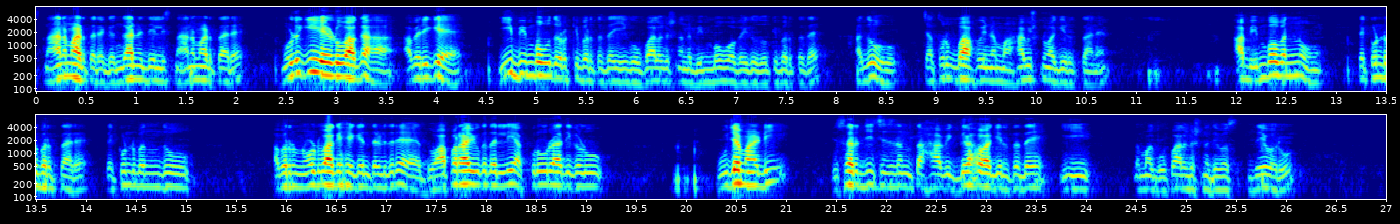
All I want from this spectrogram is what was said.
ಸ್ನಾನ ಮಾಡ್ತಾರೆ, ಗಂಗಾ ನದಿಯಲ್ಲಿ ಸ್ನಾನ ಮಾಡ್ತಾರೆ. ಮುಳುಗಿ ಹೇಳುವಾಗ ಅವರಿಗೆ ಈ ಬಿಂಬವು ದೊರಕಿ ಬರ್ತದೆ, ಈ ಗೋಪಾಲಕೃಷ್ಣನ ಬಿಂಬವು ಅವರಿಗೆ ದೊರಕಿ ಬರ್ತದೆ. ಅದು ಚತುರ್ಬಾಹುವಿನ ಮಹಾವಿಷ್ಣುವಾಗಿರುತ್ತಾನೆ. ಆ ಬಿಂಬವನ್ನು ತೆಕ್ಕೊಂಡು ಬರ್ತಾರೆ. ತೆಕ್ಕೊಂಡು ಬಂದು ಅವರು ನೋಡುವಾಗ ಹೇಗೆ ಅಂತ ಹೇಳಿದ್ರೆ ದ್ವಾಪರಾಯುಗದಲ್ಲಿ ಅಕ್ರೂರಾದಿಗಳು ಪೂಜೆ ಮಾಡಿ ವಿಸರ್ಜಿಸಿದಂತಹ ವಿಗ್ರಹವಾಗಿರ್ತದೆ ಈ ನಮ್ಮ ಗೋಪಾಲಕೃಷ್ಣ ದೇವಸ್, ದೇವರು.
